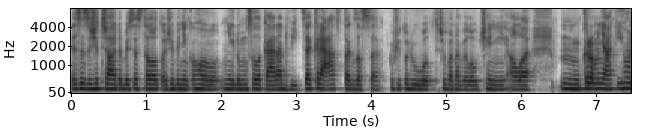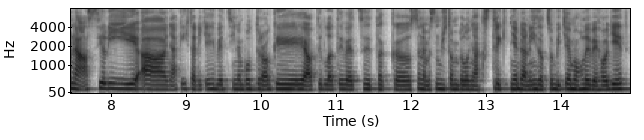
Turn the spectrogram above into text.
myslím si, že třeba kdyby se stalo to, že by někoho někdo musel kárat vícekrát, tak zase už je to důvod třeba na vyloučení, ale mm, krom nějakého násilí a nějakých tady těch věcí nebo drogy a tyhle ty věci, tak eh, si nemyslím, že tam bylo nějak striktně daný, za co by tě mohli vyhodit,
